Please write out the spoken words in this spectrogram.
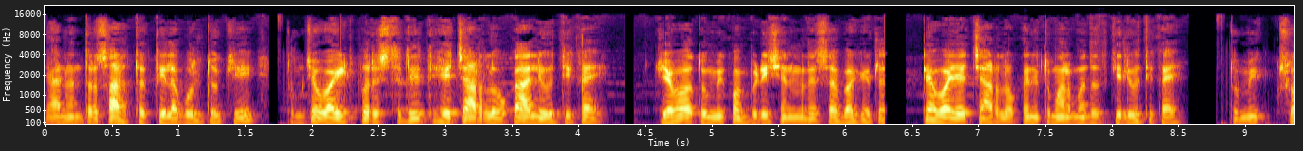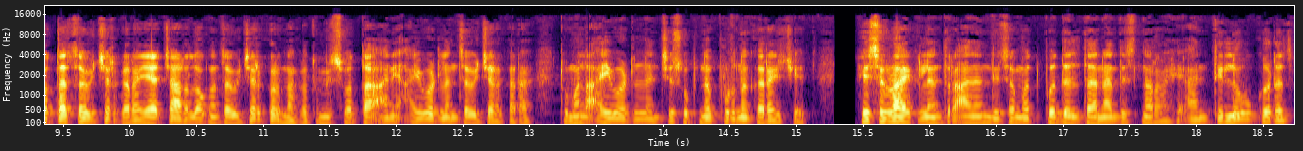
यानंतर सार्थक तिला बोलतो की तुमच्या वाईट परिस्थितीत हे चार लोक आली होती काय? जेव्हा तुम्ही कॉम्पिटिशनमध्ये सहभाग घेतला तेव्हा या चार लोकांनी तुम्हाला मदत केली होती काय? तुम्ही स्वतःचा विचार करा. या चार लोकांचा विचार करू नका. तुम्ही स्वतः आणि आईवडिलांचा विचार करा. तुम्हाला आईवडिलांची स्वप्न पूर्ण करायची आहेत. हे सगळं ऐकल्यानंतर आनंदीचं मत बदलताना दिसणार आहे. आणि ती लवकरच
